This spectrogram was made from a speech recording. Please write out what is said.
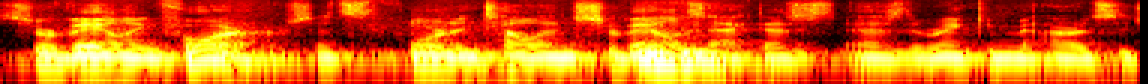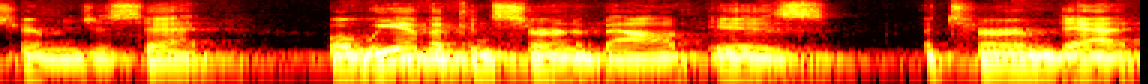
surveilling foreigners. It's the Foreign Intelligence Surveillance Act, as, as the ranking, or as the chairman just said. What we have a concern about is a term that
